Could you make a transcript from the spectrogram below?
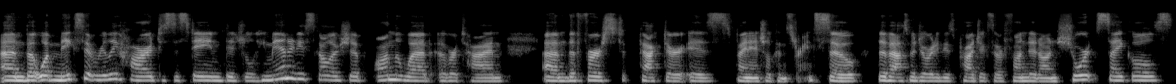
Um, but what makes it really hard to sustain digital humanities scholarship on the web over time, um, the first factor is financial constraints. So the vast majority of these projects are funded on short cycles.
